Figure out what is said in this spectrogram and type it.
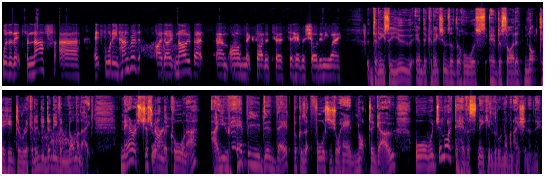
Whether that's enough uh, at 1400, I don't know, but um, I'm excited to, to have a shot anyway. Denise, you and the connections of the horse have decided not to head to Riccarton. You didn't even nominate. Now it's just around no. the corner. Are you happy you did that because it forces your hand not to go? Or would you like to have a sneaky little nomination in there?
